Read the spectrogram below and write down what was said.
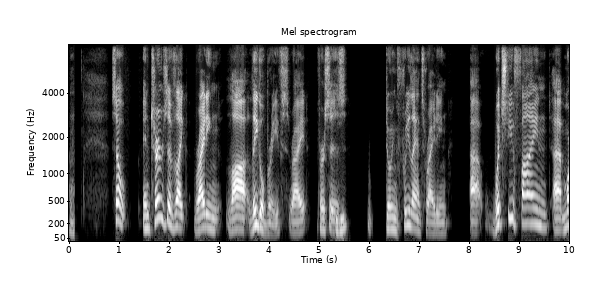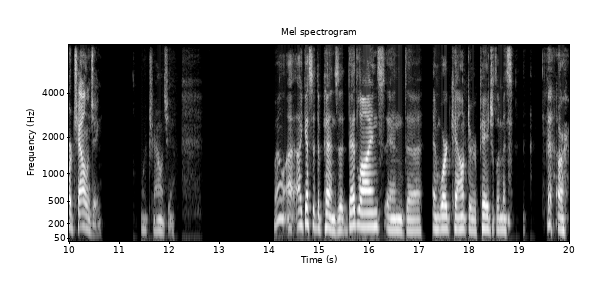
Uh, so, in terms of like writing law legal briefs, right, versus mm-hmm. doing freelance writing, uh, which do you find uh, more challenging? More challenging. Well, I, I guess it depends. Uh, deadlines and uh, and word count or page limits are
